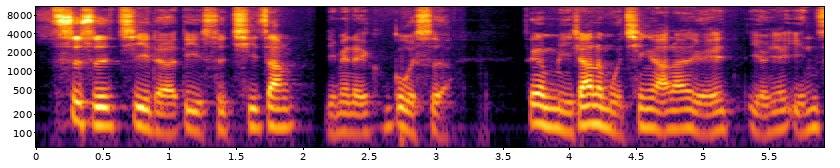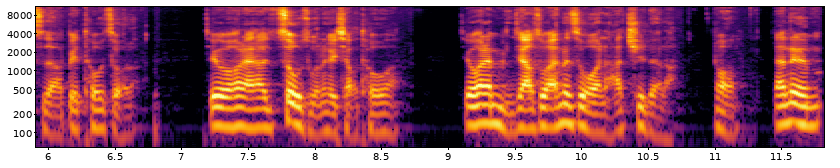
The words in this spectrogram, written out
四世纪的第十七章里面的一个故事。这个米迦的母亲啊，她有些有些银子啊被偷走了。结果后来他咒诅那个小偷啊，结果后来米迦说：“啊，那是我拿去的了。”哦，那那个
